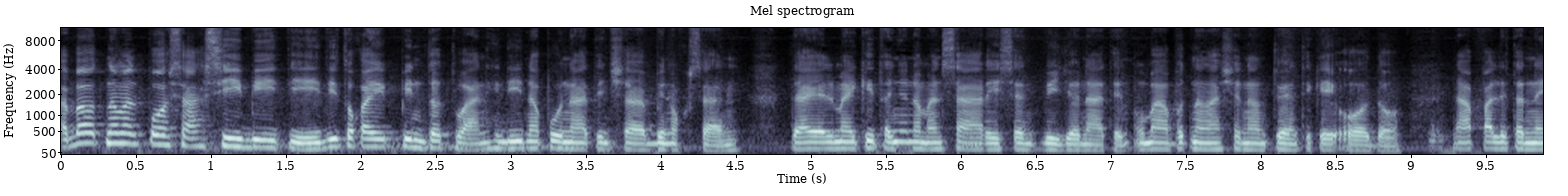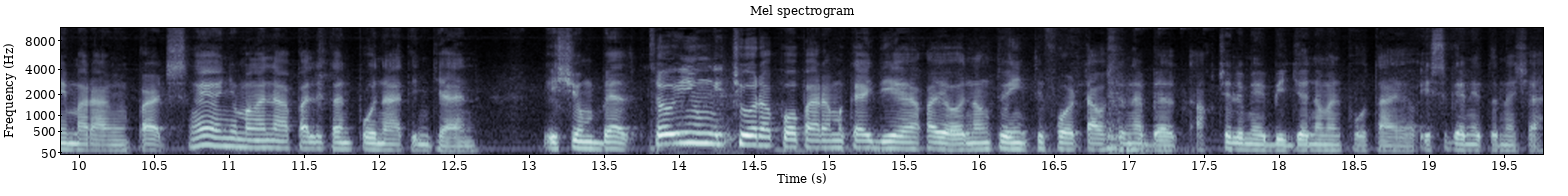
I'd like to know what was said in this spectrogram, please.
About naman po sa CBT, dito kay Pindot 1, hindi na po natin siya binuksan dahil makikita nyo naman sa recent video natin, umabot na nga siya ng 20k odo, napalitan na yung maraming parts. Ngayon, yung mga napalitan po natin dyan is yung belt. So, yung itsura po para magka-idea kayo ng 24,000 na belt, actually may video naman po tayo, is ganito na siya.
